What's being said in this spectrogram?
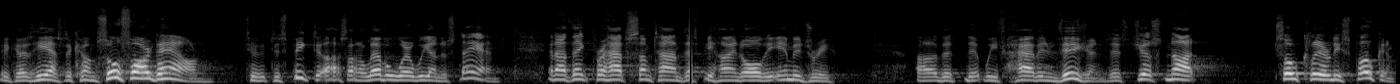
because he has to come so far down to, to speak to us on a level where we understand. And I think perhaps sometimes that's behind all the imagery uh, that, that we have in visions. It's just not so clearly spoken.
